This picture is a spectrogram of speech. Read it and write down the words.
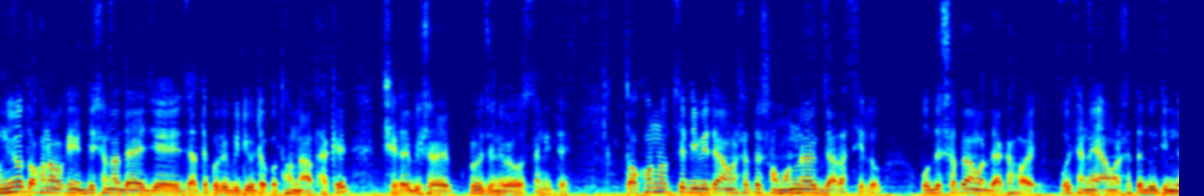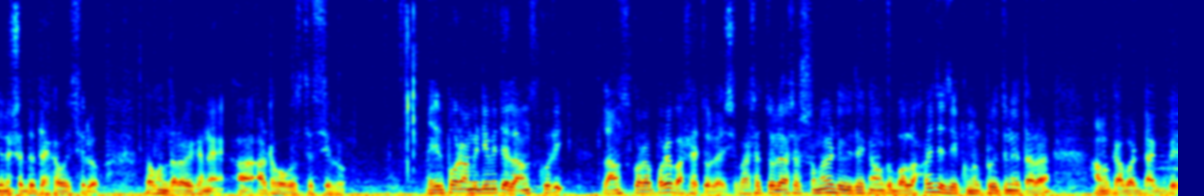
উনিও তখন আমাকে নির্দেশনা দেয় যে যাতে করে ভিডিওটা কোথাও না থাকে, সেটার বিষয়ে প্রয়োজনীয় ব্যবস্থা নিতে। তখন হচ্ছে ডিবিতে আমার সাথে সমন্বয়ক যারা ছিল, ওদের সাথে আমার দেখা হয়। ওইখানে আমার সাথে দুই, তিনজনের সাথে দেখা হয়েছিল। তখন তারা ওইখানে আটক অবস্থায় ছিল। এরপর আমি ডিবিতে লাঞ্চ করি। লাঞ্চ করার পরে বাসায় চলে আসি। বাসায় চলে আসার সময় ডিবি থেকে আমাকে বলা হয় যে কোনো প্রয়োজনে তারা আমাকে আবার ডাকবে।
